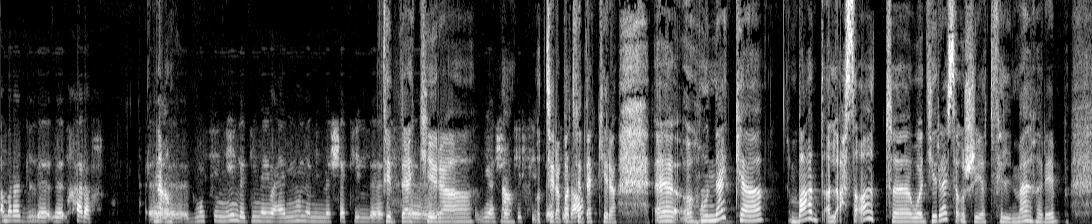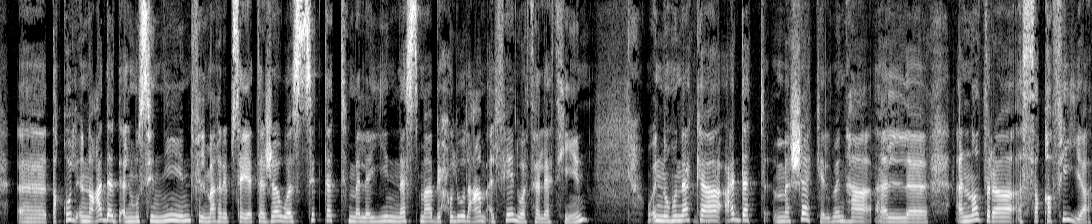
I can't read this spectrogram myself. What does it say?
أمراض الخرف نعم. المسنين الذين يعانون من مشاكل في الذاكرة مشاكل نعم. في اضطرابات في الذاكره هناك بعض الإحصاءات ودراسة أجريت في المغرب آه، تقول أن عدد المسنين في المغرب سيتجاوز ستة ملايين نسمة بحلول عام 2030 وأن هناك عدة مشاكل منها النظرة الثقافية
